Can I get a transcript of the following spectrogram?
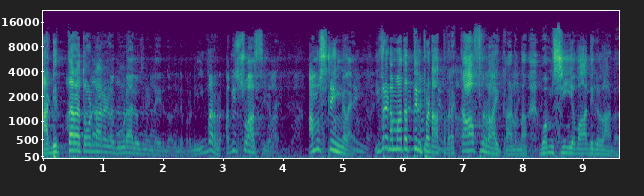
അടിത്തറ തോണ്ടാനുള്ള ഗൂഢാലോചന ഉണ്ടായിരുന്നു അതിന്റെ പുറകിൽ. ഇവർ അവിശ്വാസികളെ അമുസ്ലിങ്ങളെ ഇവരുടെ മതത്തിൽപ്പെടാത്തവരെ കാഫിറായി കാണുന്ന വംശീയവാദികളാണ്.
